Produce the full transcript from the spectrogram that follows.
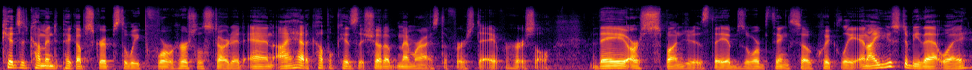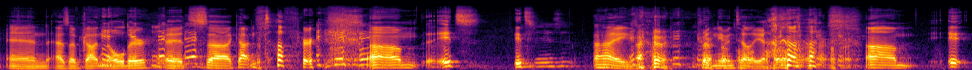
kids had come in to pick up scripts the week before rehearsal started, and I had a couple kids that showed up memorized the first day of rehearsal. They are sponges. They absorb things so quickly. And I used to be that way, and as I've gotten older, it's uh, gotten tougher. Um, it's, it's, I couldn't even tell you. um, it,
